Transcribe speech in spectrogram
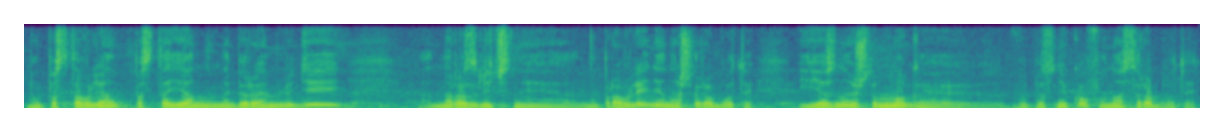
Мы постоянно набираем людей на различные направления нашей работы, и я знаю, что много выпускников у нас работает.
